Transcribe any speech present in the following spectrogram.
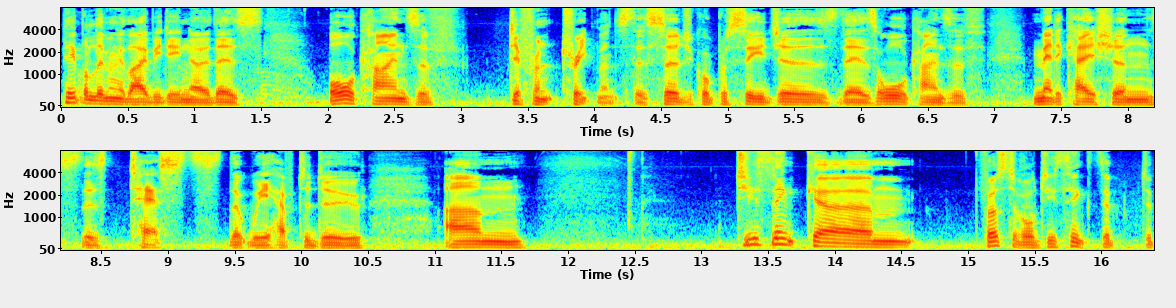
People living with IBD know there's all kinds of different treatments. There's surgical procedures, there's all kinds of medications, there's tests that we have to do. Um, do you think, um, first of all, do you think that the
